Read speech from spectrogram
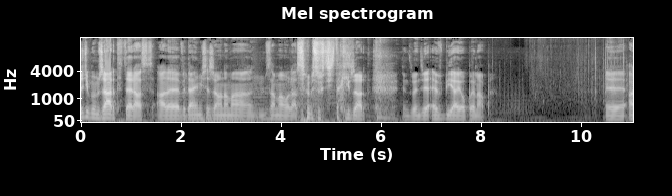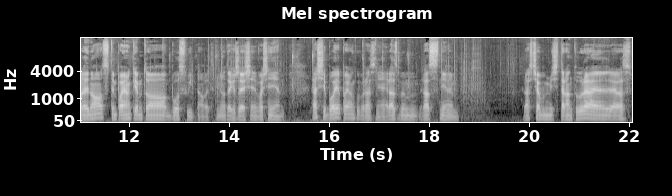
Rzuciłbym żart teraz, ale wydaje mi się, że ona ma za mało lat, żeby rzucić taki żart. Więc będzie FBI Open Up. Yy, ale no, z tym pająkiem to było sweet nawet. Mimo tego, że ja się właśnie nie wiem. Raz się boję pająków, raz nie. Raz bym, raz nie wiem. Raz chciałbym mieć taranturę, a raz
